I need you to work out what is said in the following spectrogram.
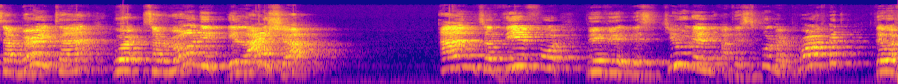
Samaritan, were surrounding Elisha. And so therefore, the, the, the student of the school of a prophet, they were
